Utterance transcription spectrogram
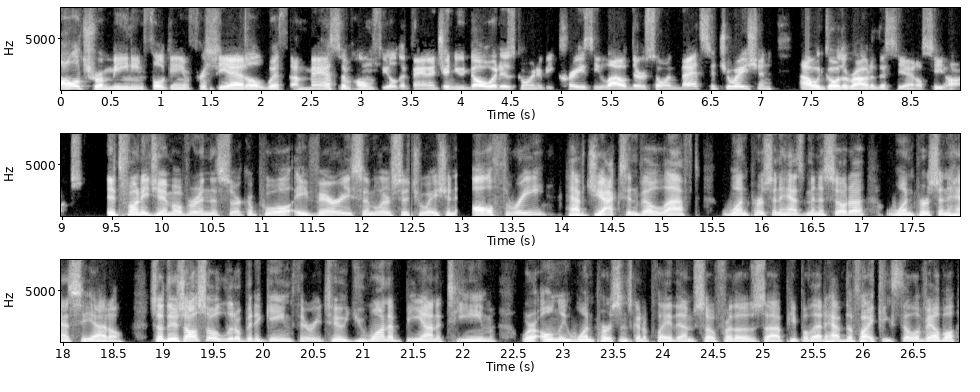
ultra meaningful game for Seattle with a massive home field advantage. And you know it is going to be crazy loud there. So in that situation, I would go the route of the Seattle Seahawks. It's funny, Jim, over in the Circa pool, a very similar situation. All three have Jacksonville left. One person has Minnesota, one person has Seattle. So there's also a little bit of game theory too. You want to be on a team where only one person's going to play them. So for those uh, people that have the Vikings still available,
